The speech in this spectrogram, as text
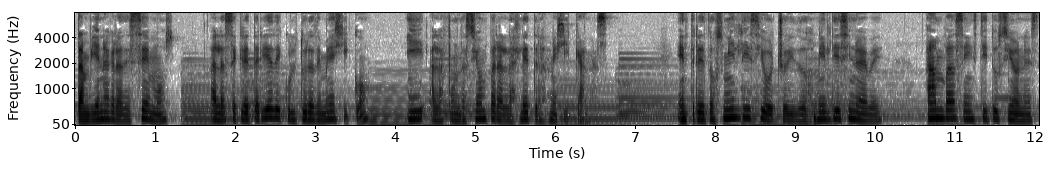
También agradecemos a la Secretaría de Cultura de México y a la Fundación para las Letras Mexicanas. Entre 2018 y 2019, ambas instituciones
